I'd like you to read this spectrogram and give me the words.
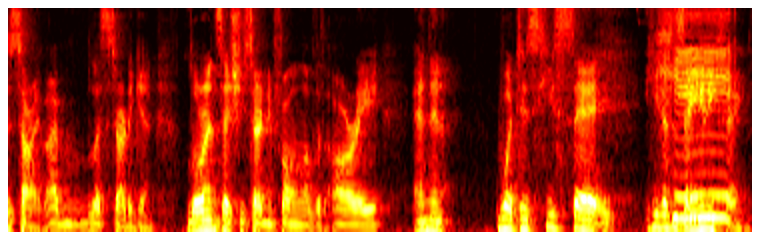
Sorry, I'm, let's start again. Lauren says she's starting to fall in love with Ari, and then what does he say? He doesn't say anything.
